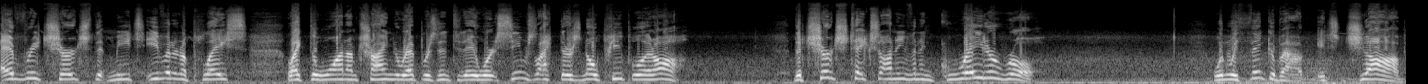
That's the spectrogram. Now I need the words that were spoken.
every church that meets, even in a place like the one I'm trying to represent today, where it seems like there's no people at all. The church takes on even a greater role when we think about its job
